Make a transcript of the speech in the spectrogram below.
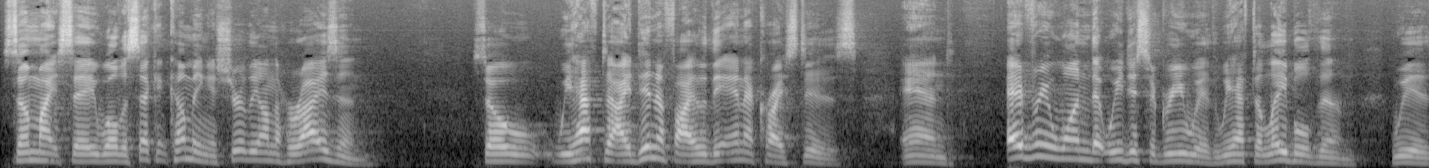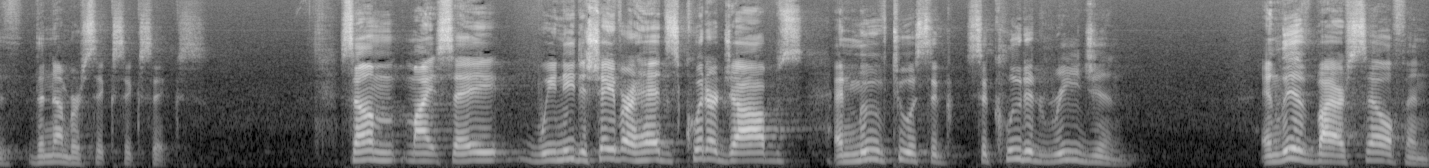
Some might say, well, the second coming is surely on the horizon. So we have to identify who the Antichrist is. And everyone that we disagree with, we have to label them with the number 666. Some might say we need to shave our heads, quit our jobs, and move to a secluded region and live by ourselves and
